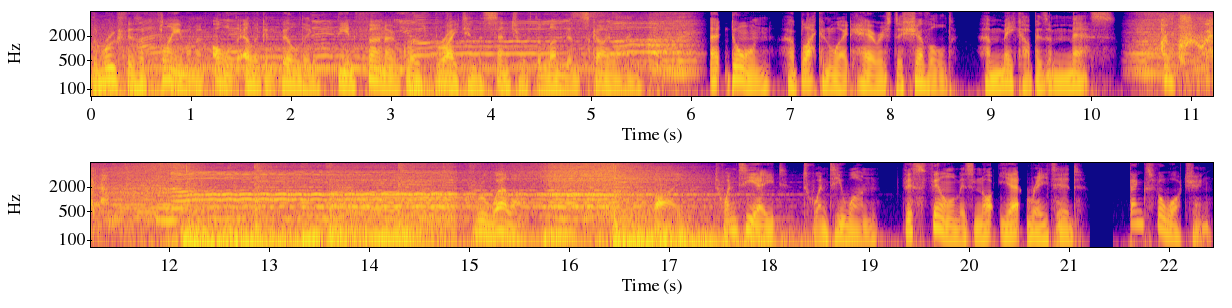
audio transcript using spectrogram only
The roof is aflame on an old, elegant building. The inferno glows bright in the center of the London skyline. At dawn, her black and white hair is disheveled. Her makeup is a mess. I'm Cruella. Cruella. 5, 28, 21. This film is not yet rated. Thanks for watching.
